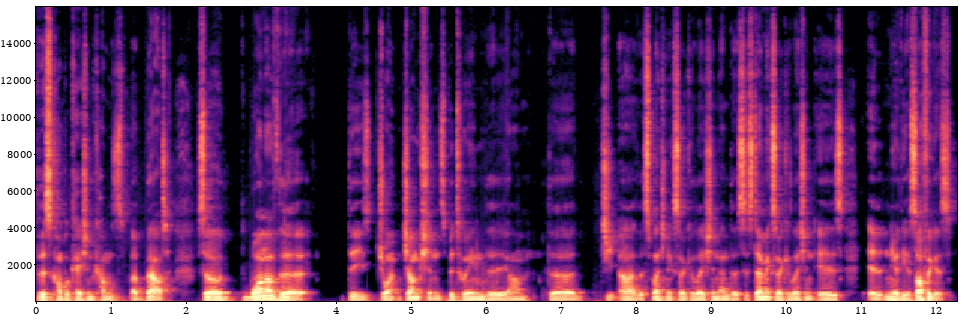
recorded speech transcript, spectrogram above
this complication comes about. So one of the these joint junctions between the um, the uh, the splanchnic circulation and the systemic circulation is uh, near the esophagus,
